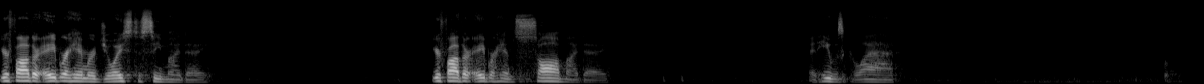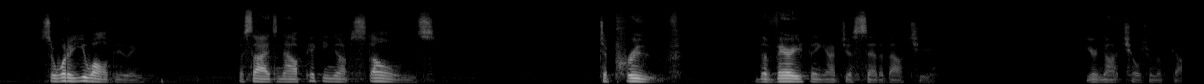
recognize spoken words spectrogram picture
Your father Abraham rejoiced to see my day. Your father Abraham saw my day and he was glad. So, what are you all doing besides now picking up stones to prove the very thing I've just said about you? You're not children of God.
